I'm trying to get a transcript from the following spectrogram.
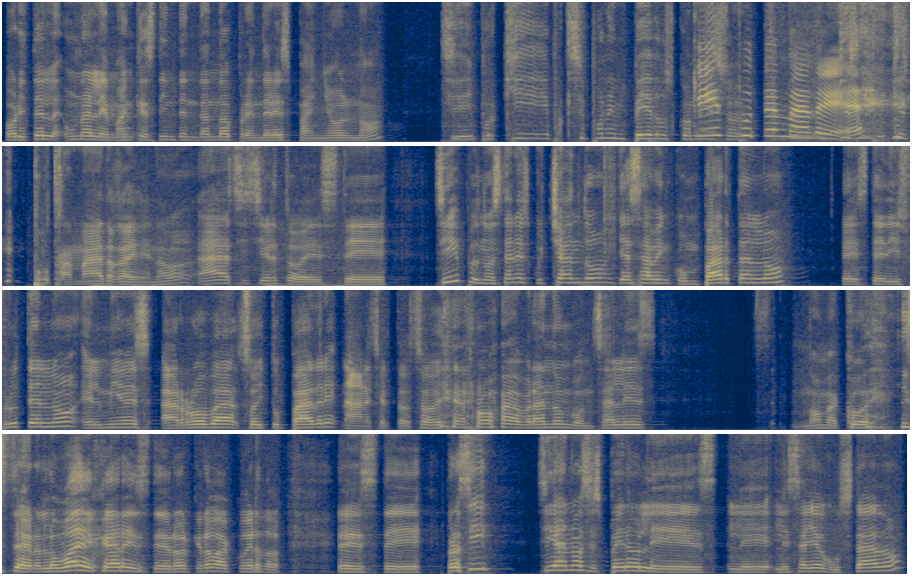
ahorita un alemán que está intentando aprender español, ¿no? Sí, ¿por qué? ¿Por qué se ponen pedos con ¿Qué es eso? puta madre? ¿Qué es, qué es puta madre, no? Ah, sí, cierto, este... Sí, pues nos están escuchando, ya saben, compártanlo, este, disfrútenlo. El mío es arroba soy tu padre. No, no es cierto, soy arroba Brandon González. No me acuerdo de Instagram, lo voy a dejar, este, porque no me acuerdo. Este, pero sí, síganos, espero les, le- les haya gustado.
